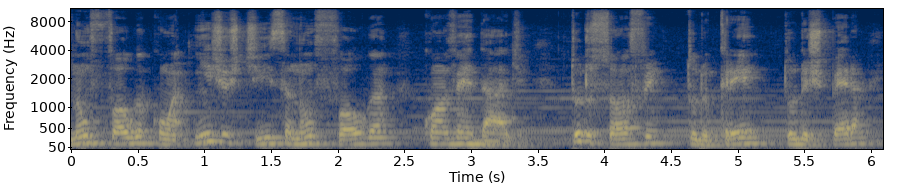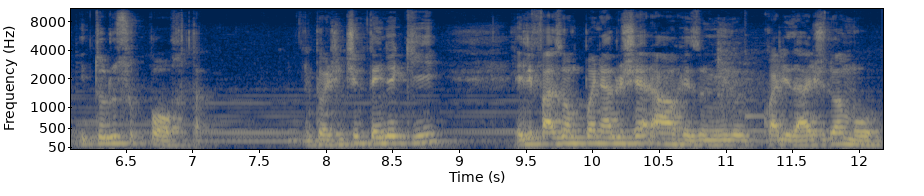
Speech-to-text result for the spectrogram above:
não folga com a injustiça, não folga com a verdade. Tudo sofre, tudo crê, tudo espera e tudo suporta. Então a gente entende aqui ele faz um apanhado geral, resumindo qualidades do amor.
